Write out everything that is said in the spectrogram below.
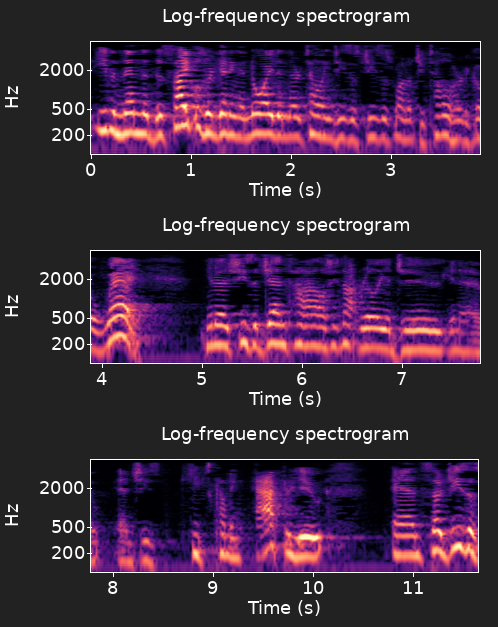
even then, the disciples are getting annoyed and they're telling Jesus, Jesus, why don't you tell her to go away? You know, she's a Gentile. She's not really a Jew, you know, and she keeps coming after you. And so Jesus,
